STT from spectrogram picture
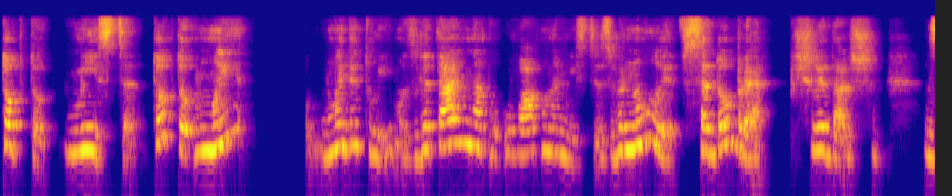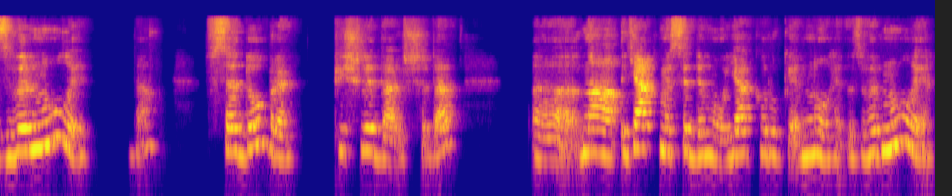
Тобто місце. Тобто ми медитуємо, звертаємо увагу на місце. Звернули, все добре, пішли далі. Звернули, да? все добре, пішли далі. Да? Е, на, як ми сидимо, як руки, ноги звернули,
